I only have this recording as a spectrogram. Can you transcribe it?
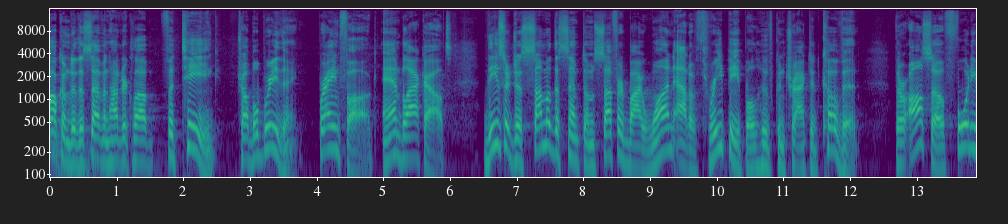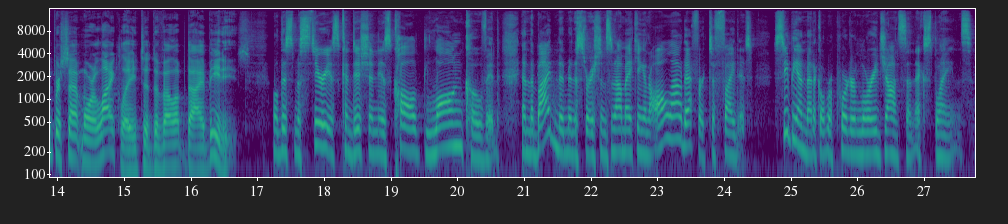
Welcome to the 700 Club. Fatigue, trouble breathing, brain fog, and blackouts. These are just some of the symptoms suffered by one out of three people who've contracted COVID. They're also 40% more likely to develop diabetes. Well, this mysterious condition is called long COVID, and the Biden administration is now making an all out effort to fight it. CBN medical reporter Lori Johnson explains.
